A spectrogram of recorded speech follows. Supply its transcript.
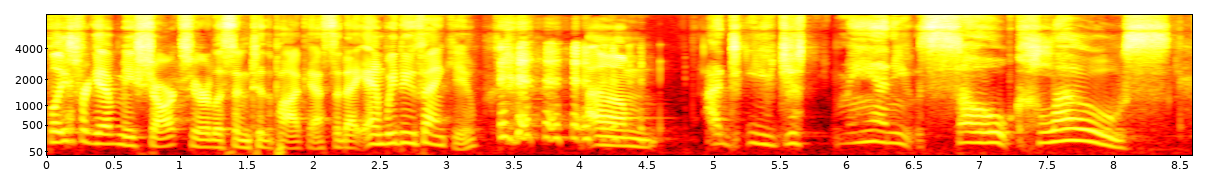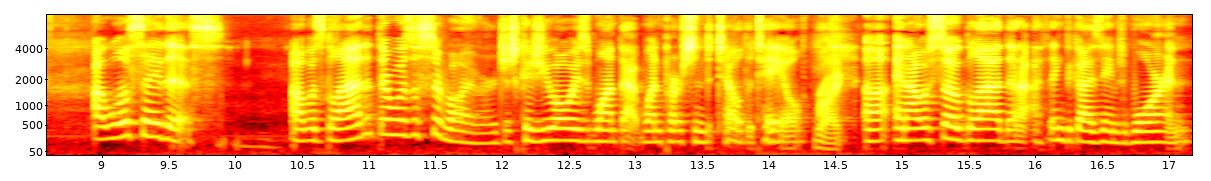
Please forgive me, sharks, who are listening to the podcast today, and we do thank you. Um, I, you just, man, you so close. I will say this. I was glad that there was a survivor, just because you always want that one person to tell the tale. Right. Uh, and I was so glad that I think the guy's name's Warren,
